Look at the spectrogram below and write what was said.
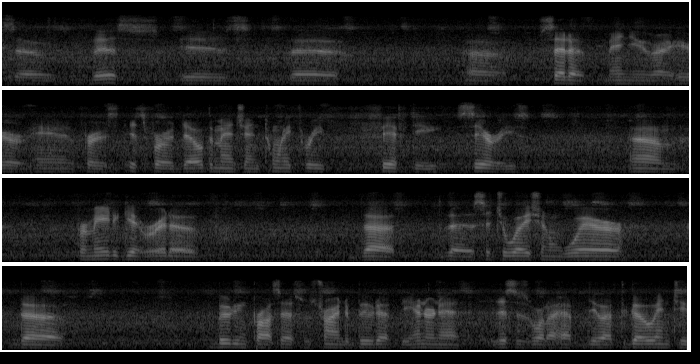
so this is the uh, setup menu right here, and for it's for a Dell Dimension 2350 series. Um, for me to get rid of the the situation where the booting process was trying to boot up the internet, this is what I have to do. I have to go into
